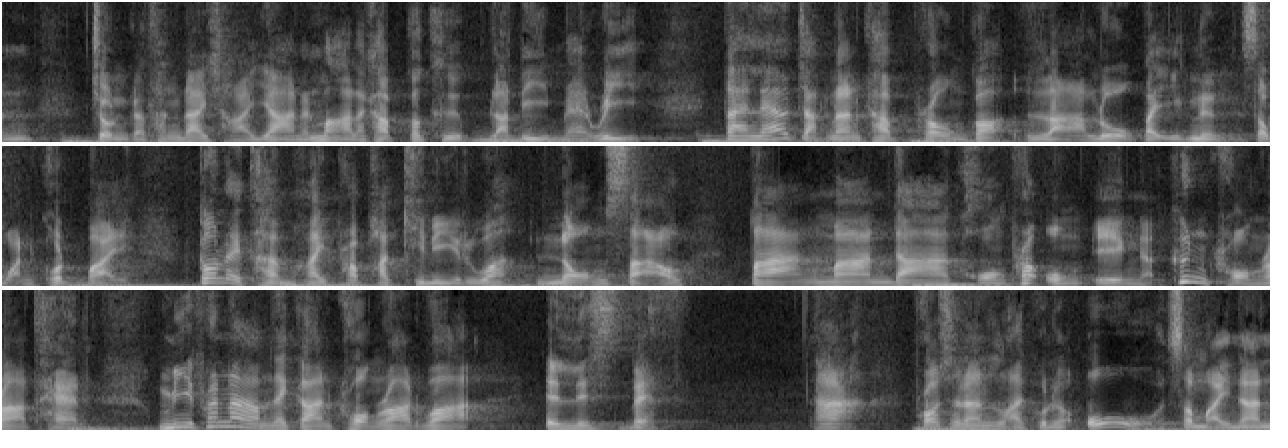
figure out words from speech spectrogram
นต์จนกระทั่งได้ฉายานั้นมาแล้วครับ ก็คือ Bloody Mary แต่แล้วจากนั้นครับ พระองค์ก็ลาโลกไปอีกหนึ่ง สวรรคตไป ก็เลยทำให้พระพักคินีหรือว่าน้องสาวต่างมารดาของพระองค์เองเนี่ยขึ้นครองราชย์แทน มีพระนามในการครองราชย์ว่าเอลิซาเบธอ่า เพราะฉะนั้นหลายคนโอ้ สมัยนั้น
